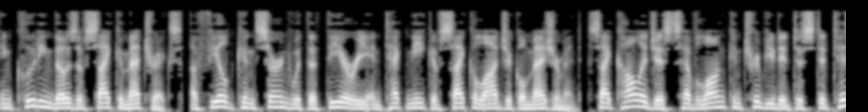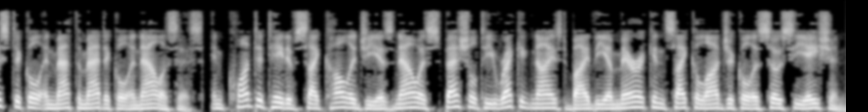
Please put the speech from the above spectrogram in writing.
including those of psychometrics, a field concerned with the theory and technique of psychological measurement. Psychologists have long contributed to statistical and mathematical analysis, and quantitative psychology is now a specialty recognized by the American Psychological Association.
